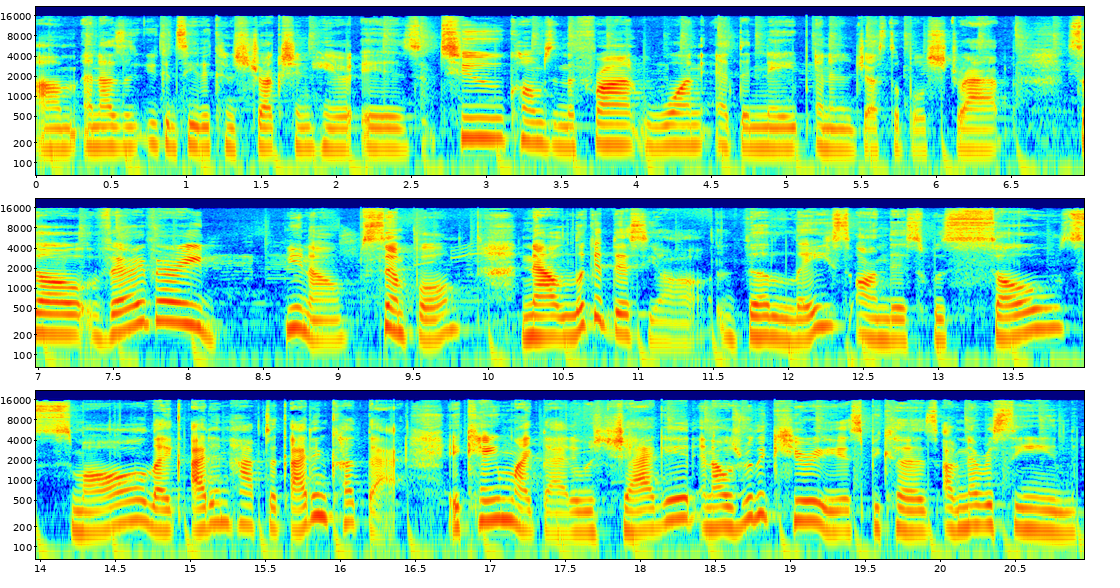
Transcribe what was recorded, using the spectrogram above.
Um, and as you can see, the construction here is two combs in the front, one at the nape, and an adjustable strap. So very, very you know, simple. Now look at this, y'all. The lace on this was so small. Like I didn't have to, I didn't cut that. It came like that. It was jagged. And I was really curious because I've never seen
